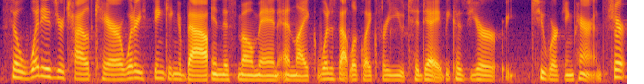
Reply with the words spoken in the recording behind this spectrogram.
So what is your childcare? What are you thinking about in this moment and like what does that look like for you today because you're two working parents? Sure.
